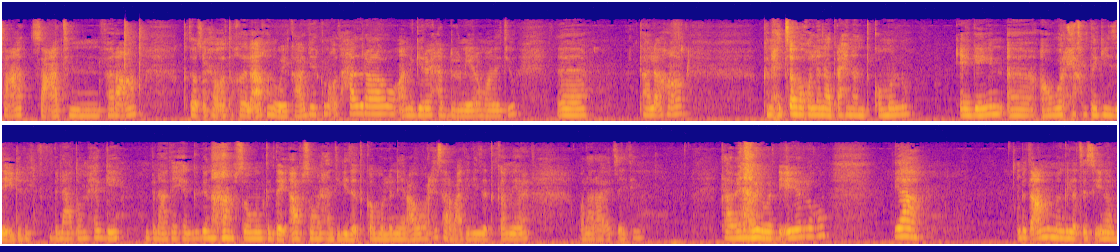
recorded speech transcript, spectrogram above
ሰዓት ሰዓትን ፈረቓን ክተፅንሕኦ ትኽእል ኣኽን ወይ ከዓ ጌርክንኦ ትሓድራዎ ኣነ ጌሮ ይሓድር ነይረ ማለት እዩ ካልእ ከዓ ክንሕፀቦ ከለና ጥራሕና ንጥቀመሉ ኤገይን ኣብ ወርሒ ክልተ ግዜ እዩ ድብል ብናቶም ሕጊ ብናተይ ሕጊ ግን ኣብ ሰሙን ክልተ ኣብ ሰሙን ሓንቲ ግዜ ጥቀመሉ ነረ ኣብ ወርሒስ ኣርባዕተ ግዜ ጥቀም ነረ ወላ ራእየት ዘይቲ ካበይ ናበይ ወዲአ ኣለኹ ያ ብጣዕሚ መግለፂ ስኢነሉ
